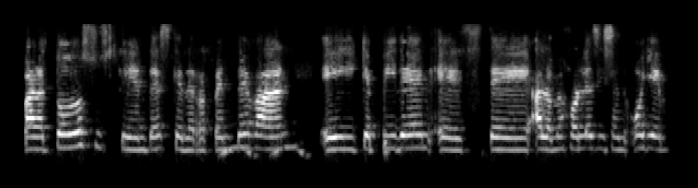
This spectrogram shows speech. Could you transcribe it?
para todos sus clientes que de repente van y que piden, este, a lo mejor les dicen, oye,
